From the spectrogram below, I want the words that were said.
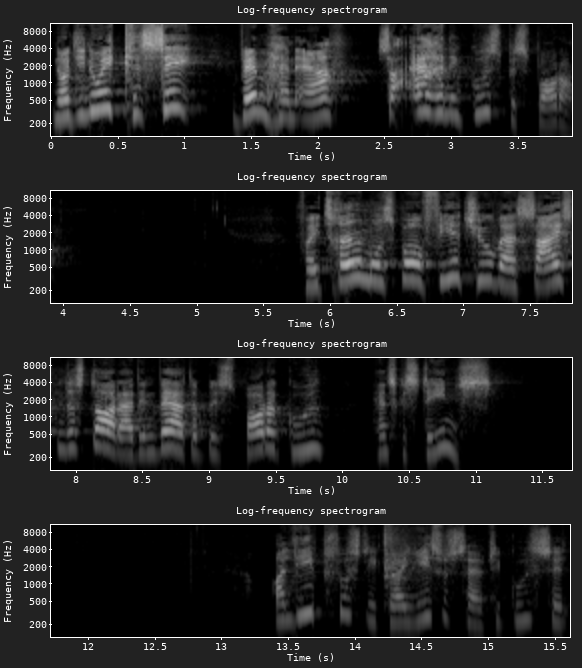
Når de nu ikke kan se, hvem han er, så er han en Guds bespotter. For i 3. Mosebog 24, vers 16, der står der, at enhver, der bespotter Gud, han skal stenes. Og lige pludselig gør Jesus sig til Gud selv.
